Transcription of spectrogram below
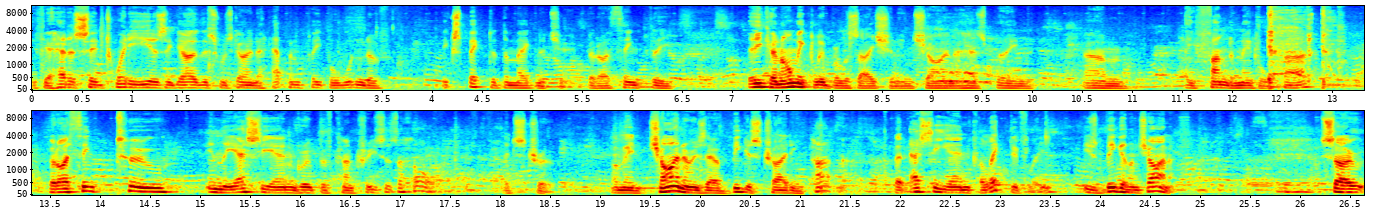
If you had said 20 years ago this was going to happen, people wouldn't have expected the magnitude. But I think the economic liberalisation in China has been um, a fundamental part, but I think too in the ASEAN group of countries as a whole. It's true. I mean, China is our biggest trading partner, but ASEAN collectively is bigger than China. So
